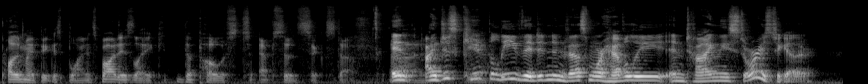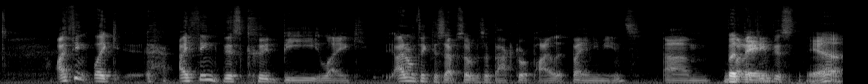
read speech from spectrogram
probably my biggest blind spot is like the post episode six stuff. And Uh, I just can't yeah. believe they didn't invest more heavily in tying these stories together. I think like I think this could be like I don't think this episode was a backdoor pilot by any means. Um, But, but, they, I think this yeah,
